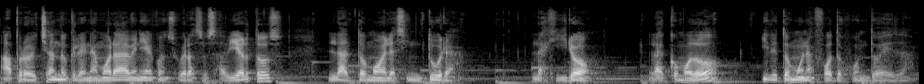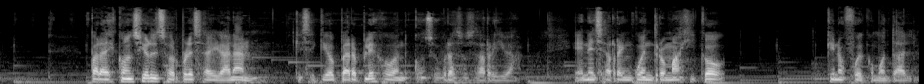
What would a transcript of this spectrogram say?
aprovechando que la enamorada venía con sus brazos abiertos, la tomó de la cintura, la giró, la acomodó y le tomó una foto junto a ella. Para desconcierto y sorpresa del galán, que se quedó perplejo con sus brazos arriba, en ese reencuentro mágico que no fue como tal.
